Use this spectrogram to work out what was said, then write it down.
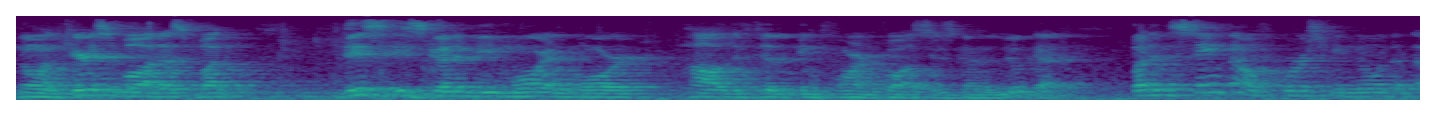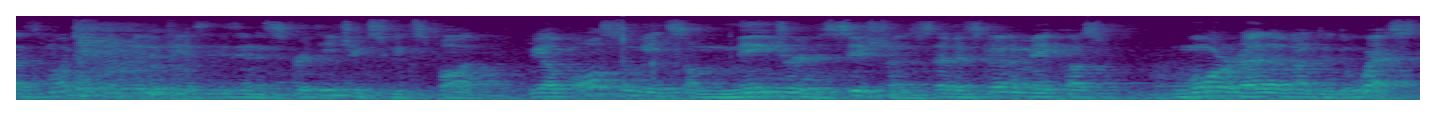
No one cares about us, but this is going to be more and more how the Philippine foreign policy is going to look at. But at the same time, of course, we know that as much as the Philippines is in a strategic sweet spot, we have also made some major decisions that is going to make us more relevant to the West,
